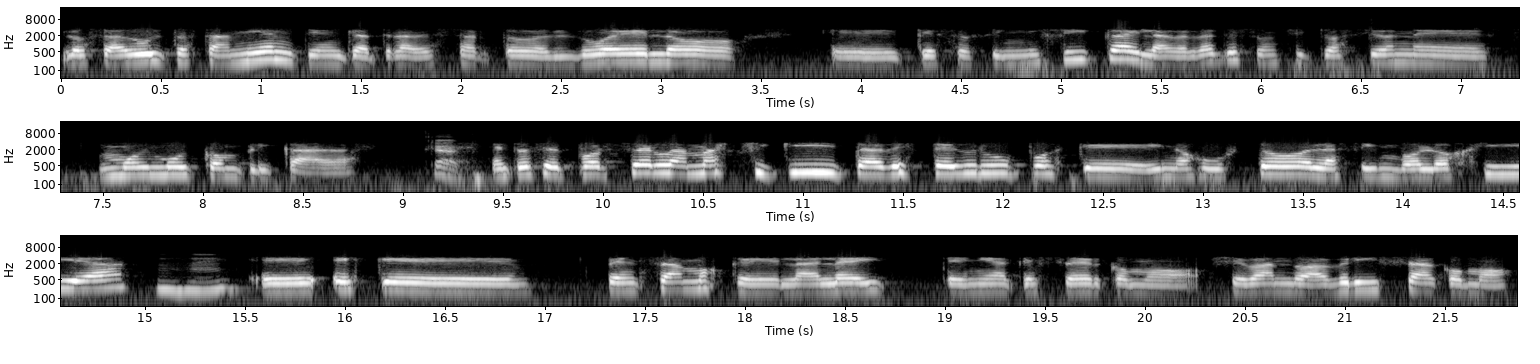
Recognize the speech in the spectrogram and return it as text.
los adultos también tienen que atravesar todo el duelo eh, que eso significa y la verdad que son situaciones muy, muy complicadas. Entonces, por ser la más chiquita de este grupo, es que y nos gustó la simbología, eh, es que pensamos que la ley tenía que ser como llevando a brisa como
